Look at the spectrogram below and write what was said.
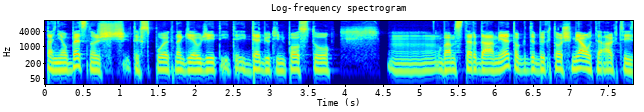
ta nieobecność tych spółek na giełdzie i, i debiut Inpostu Mm, w Amsterdamie, to gdyby ktoś miał te akcje i,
